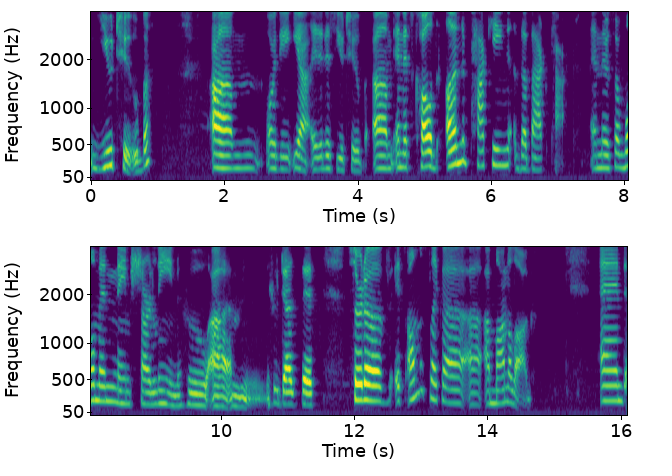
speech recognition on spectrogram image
youtube um, or the yeah it is youtube um, and it's called unpacking the backpack and there's a woman named Charlene who um, who does this sort of. It's almost like a, a, a monologue, and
